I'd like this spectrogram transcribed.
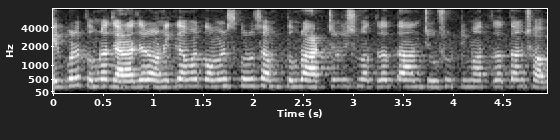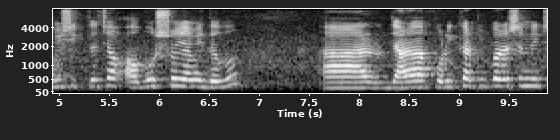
এরপরে তোমরা যারা যারা অনেকে আমার কমেন্টস করেছ, তোমরা আটচল্লিশ মাত্রা টান, চৌষট্টি মাত্রা টান, সবই শিখতে চাও, অবশ্যই আমি দেবো। আর যারা পরীক্ষার প্রিপারেশন নিচ্ছ,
